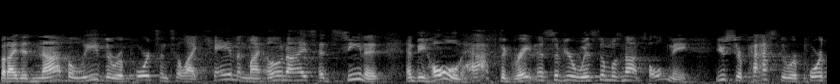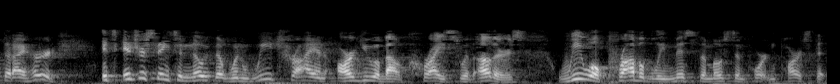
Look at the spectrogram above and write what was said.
but I did not believe the reports until I came and my own eyes had seen it. And behold, half the greatness of your wisdom was not told me. You surpassed the report that I heard. It's interesting to note that when we try and argue about Christ with others, we will probably miss the most important parts that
